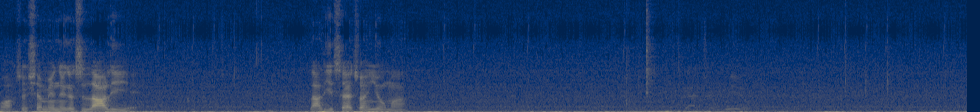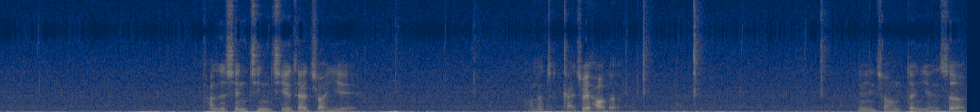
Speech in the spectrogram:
哇，最下面那个是拉力耶，拉力赛专用吗？它先进阶再专业。好，那改最好的。内装灯颜色。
